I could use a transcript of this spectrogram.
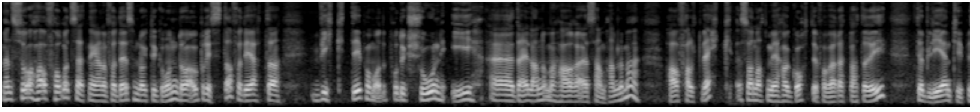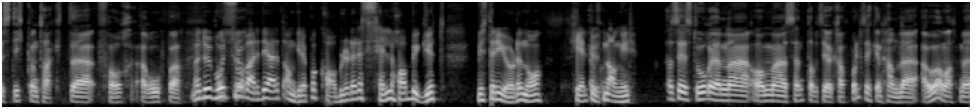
Men så har forutsetningene for det som lå til grunn da òg brista. Fordi at uh, viktig på en måte produksjon i uh, de landene vi har uh, samhandler med, har falt vekk. Sånn at vi har gått fra å være et batteri til å bli en type stikkontakt for Europa. Men du, Hvor Også, troverdig er et angrep på kabler dere selv har bygget, hvis dere gjør det nå helt uten anger? Altså Historien om Senterpartiet og kraftpolitikken handler også om at vi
